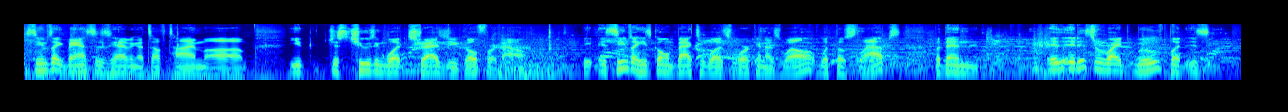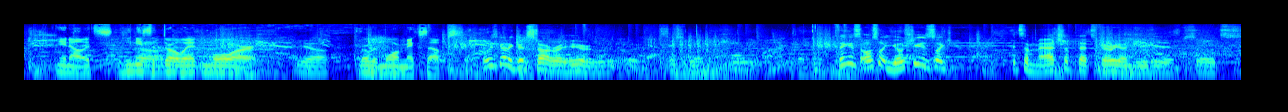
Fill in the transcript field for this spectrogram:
seems like Vance is having a tough time. Uh, you, just choosing what strategy to go for now. It, seems like he's going back to what's working as well with those slaps, but then it, it is the right move, but it's you know it's he needs No, to oh, throw it more. Yeah. a little bit more mix-ups. Well, he's got a good start right here. Yeah. Game. Thing is, also Yoshi is like, it's a matchup that's very unusual. So it's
